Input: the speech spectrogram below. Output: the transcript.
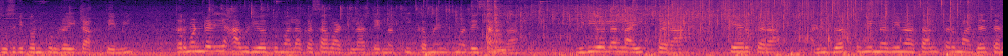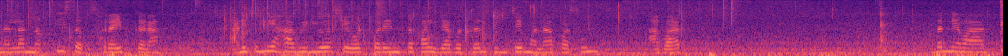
दुसरी पण कुरडई टाकते मी. तर मंडळी हा व्हिडिओ तुम्हाला कसा वाटला ते नक्की कमेंटमध्ये सांगा. व्हिडिओला लाईक करा शेअर करा आणि जर तुम्ही नवीन असाल तर माझ्या चॅनलला नक्की सबस्क्राईब करा. आणि तुम्ही हा व्हिडिओ शेवटपर्यंत पाहिल्याबद्दल तुमचे मनापासून आभार. धन्यवाद.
